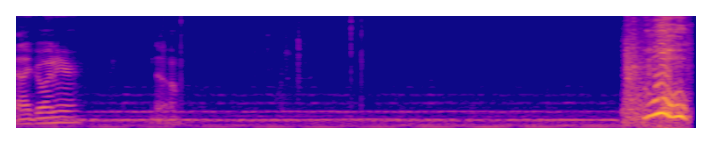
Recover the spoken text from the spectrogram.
Can I go in here? No. Whoa!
